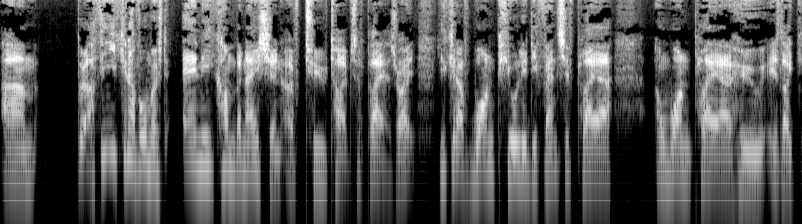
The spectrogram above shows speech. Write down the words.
Um, but I think you can have almost any combination of two types of players, right? You could have one purely defensive player and one player who is like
